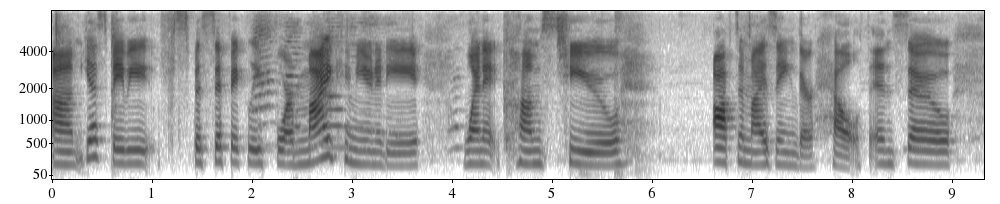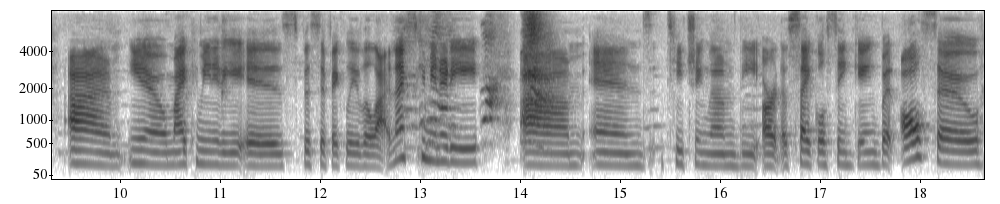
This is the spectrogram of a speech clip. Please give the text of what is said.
Um, yes, baby, specifically for my community when it comes to optimizing their health. And so, um, you know, my community is specifically the Latinx community um, and teaching them the art of cycle syncing, but also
